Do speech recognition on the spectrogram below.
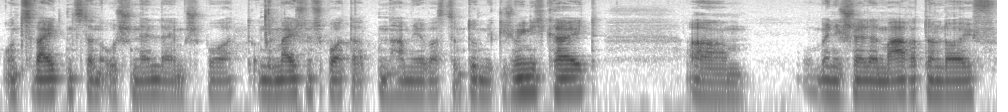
und zweitens dann auch schneller im Sport. Und die meisten Sportarten haben ja was zu tun mit Geschwindigkeit. Ähm, und wenn ich schnell einen Marathon läufe,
